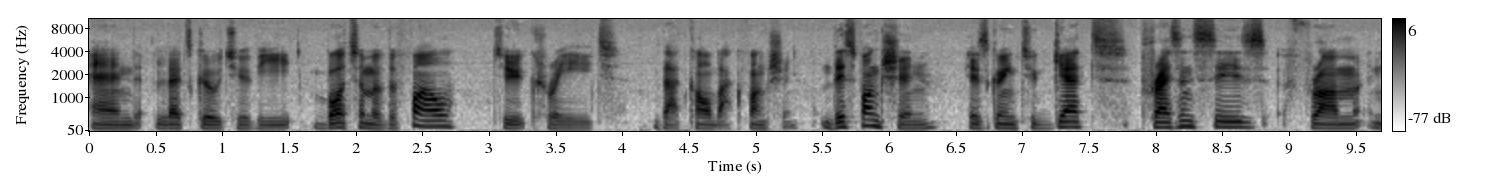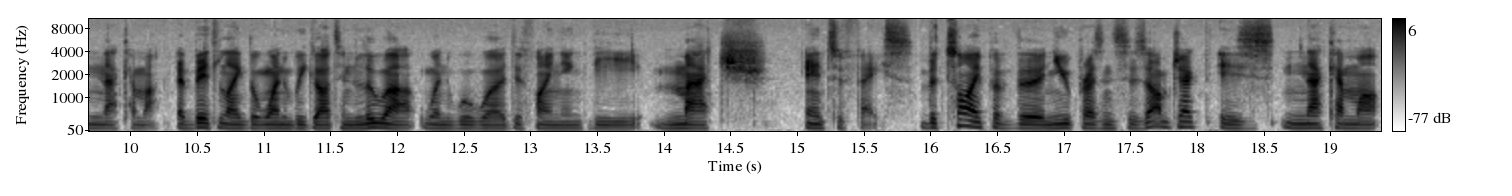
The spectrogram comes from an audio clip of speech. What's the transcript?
And let's go to the bottom of the file to create that callback function. This function is going to get presences from Nakama, a bit like the one we got in Lua when we were defining the match interface. The type of the new presences object is Nakama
